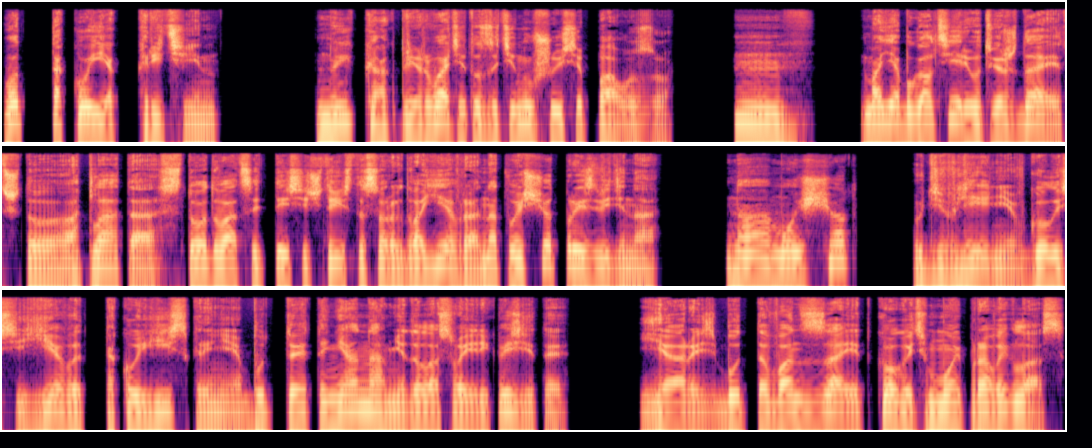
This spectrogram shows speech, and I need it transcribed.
Вот такой я кретин. Ну и как прервать эту затянувшуюся паузу? Хм, моя бухгалтерия утверждает, что оплата 120 342 евро на твой счет произведена. На мой счет? Удивление в голосе Евы такое искреннее, будто это не она мне дала свои реквизиты. Ярость будто вонзает коготь в мой правый глаз.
